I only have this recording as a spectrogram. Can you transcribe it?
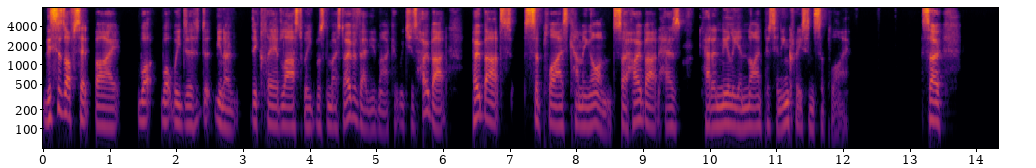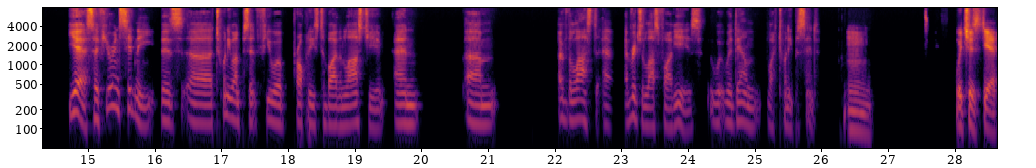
This is offset by what what we just you know declared last week was the most overvalued market, which is Hobart. Hobart's supply is coming on, so Hobart has had a nearly a nine percent increase in supply. So, yeah, so if you're in Sydney, there's uh, 21% fewer properties to buy than last year, and um, over the last average of the last five years, we're down like 20%. Mm. Which is yeah,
